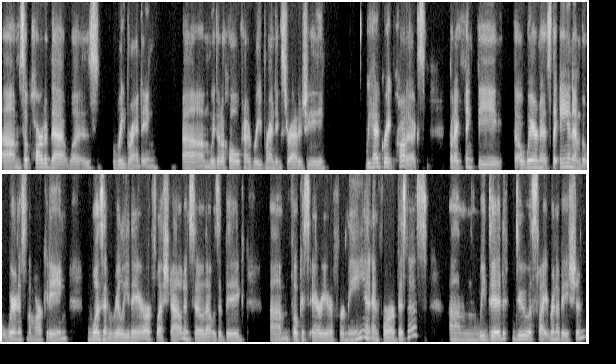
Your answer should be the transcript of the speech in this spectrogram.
Um, so part of that was rebranding. Um, we did a whole kind of rebranding strategy. We had great products, but I think the the awareness, the A and M, the awareness and the marketing wasn't really there or fleshed out. And so that was a big um, focus area for me and, and for our business. Um, we did do a slight renovation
